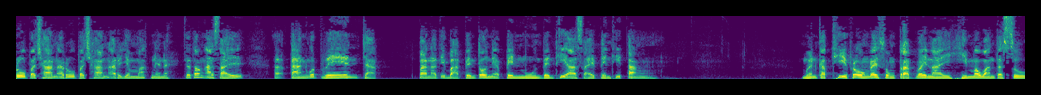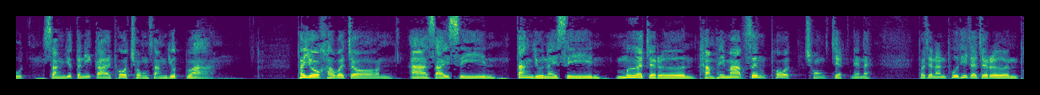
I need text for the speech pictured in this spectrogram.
รูปฌานอรูปฌานอริยมรรคเนี่ยนะจะต้องอาศัยการงดเว้นจากปานาติบาตเป็นต้นเนี่ยเป็นมูลเป็นที่อาศัยเป็นที่ตั้ง เหมือนกับที่พระองค์ได้ทรงตรัสไว้ในหิมวันตสูตร สังยุตตนิกายโพชงสังยุตว่า พโยคาวจร อาศัยศีล ตั้งอยู่ในศีล เมื่อเจริญทำให้มากซึ่งโพชชงเจ็ดเนี่ยนะเพราะฉะนั้นผู้ที่จะเจริญโพ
